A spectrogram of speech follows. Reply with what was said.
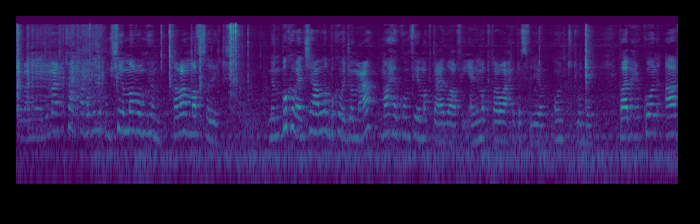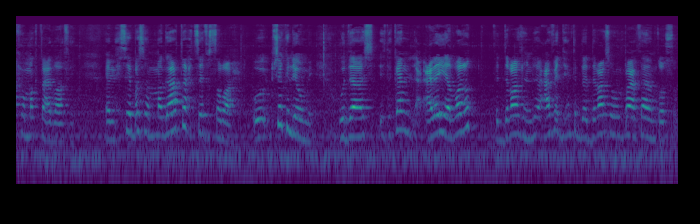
طبعا يا جماعة الخير حاب أقول لكم شيء مرة مهم. قرار مفصلي. من بكرة إن شاء الله بكرة جمعة ما حيكون في مقطع إضافي. يعني مقطع واحد بس في اليوم وأنتم تطلبوه. فهذا حيكون آخر مقطع إضافي. يعني حتصير بس مقاطع حتصير في الصباح. وبشكل يومي. وإذا إذا كان علي ضغط في الدراسة يعني عارفين الحين تبدأ الدراسة وأنا طالع ثاني متوسط.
